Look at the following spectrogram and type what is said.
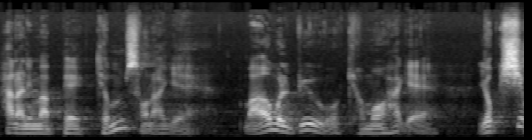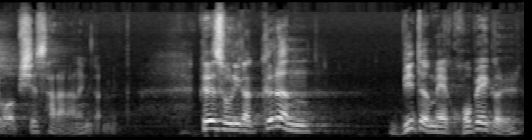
하나님 앞에 겸손하게 마음을 비우고 겸허하게 욕심 없이 살아가는 겁니다. 그래서 우리가 그런 믿음의 고백을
